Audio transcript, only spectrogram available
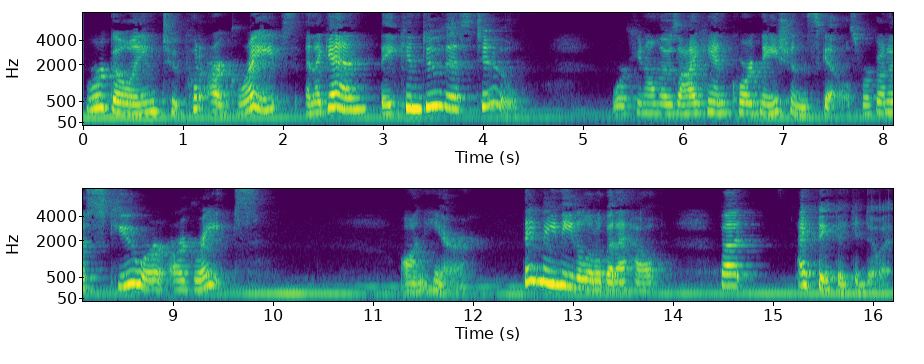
we're going to put our grapes, and again, they can do this too. Working on those eye-hand coordination skills. We're going to skewer our grapes on here. They may need a little bit of help, but I think they can do it.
